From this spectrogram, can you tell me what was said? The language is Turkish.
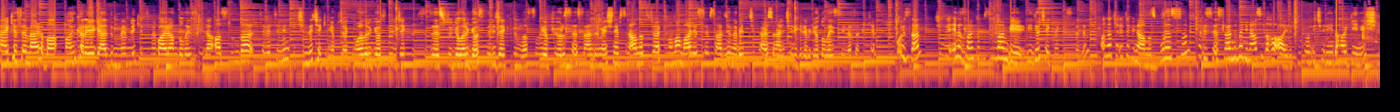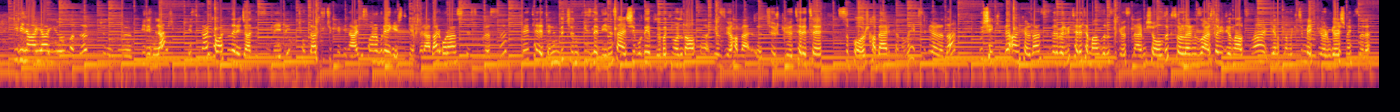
Herkese merhaba. Ankara'ya geldim memleketime bayram dolayısıyla. Aslında TRT'nin içinde çekim yapacaktım. Oraları gösterecektim size, stüdyoları gösterecektim. Nasıl yapıyoruz seslendirme işini hepsini anlatacaktım ama maalesef sadece nöbetçi personel içeri girebiliyor dolayısıyla tabii ki. O yüzden şimdi en azından kapısından bir video çekmek istedim. Ana TRT binamız burası. Tabii seslendirme binası daha ayrı çünkü onun içeriği daha geniş. Bir binaya yığılmadı birimler. Eskiden Kavaklıdere Caddesi'ndeydi. Çok daha küçük bir binaydı. Sonra buraya geçtik hep beraber. Oran sitesi burası. Ve TRT'nin bütün izlediğiniz her şey burada yapılıyor. Bakın orada da alta yazıyor haber, e, Türk, e, TRT Spor, haber kanalı hepsi bir arada. Bu şekilde Ankara'dan sizlere böyle bir TRT manzarası göstermiş olduk. Sorularınız varsa videonun altına yanıtlamak için bekliyorum. Görüşmek üzere.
